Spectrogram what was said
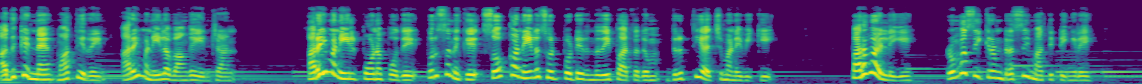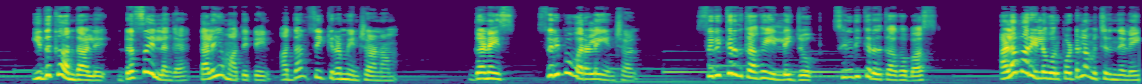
அதுக்கு என்ன மாத்திடுறேன் அரை மணியில வாங்க என்றான். அரை மணியில் போன போது புருஷனுக்கு சோக்கா நீல சூட் போட்டிருந்ததை பார்த்ததும் திருப்தி ஆச்சு மனைவிக்கு. பரவாயில்லையே ரொம்ப சீக்கிரம் ட்ரெஸ்ஸை மாத்திட்டீங்களே. இதுக்கு அந்த ஆளு ட்ரெஸ் இல்லைங்க தலைய மாத்திட்டேன் அதான் சீக்கிரம் என்றானாம். கணேஷ் சிரிப்பு வரலை என்றான். சிரிக்கிறதுக்காக இல்லை ஜோக் சிந்திக்கிறதுக்காக பாஸ். அலமாரியில ஒரு பொட்டலம் வச்சிருந்தேனே.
